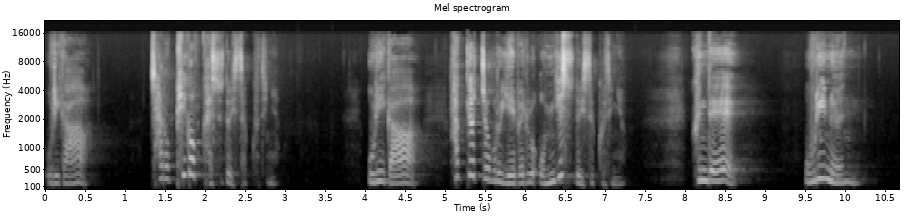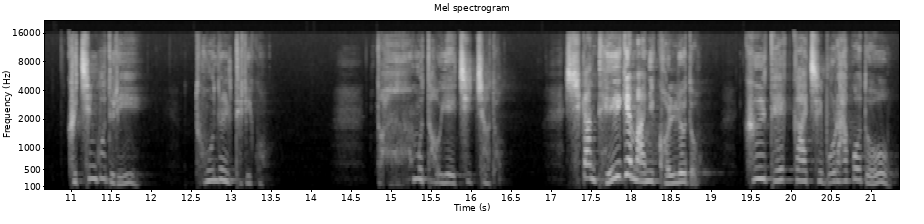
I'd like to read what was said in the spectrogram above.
우리가 차로 픽업 갈 수도 있었거든요. 우리가 학교 쪽으로 예배를 옮길 수도 있었거든요. 근데 우리는 그 친구들이 돈을 들이고 너무 더위에 지쳐도 시간 되게 많이 걸려도 그 대가 지불하고도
